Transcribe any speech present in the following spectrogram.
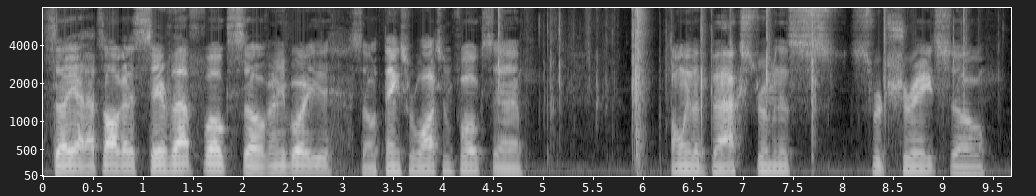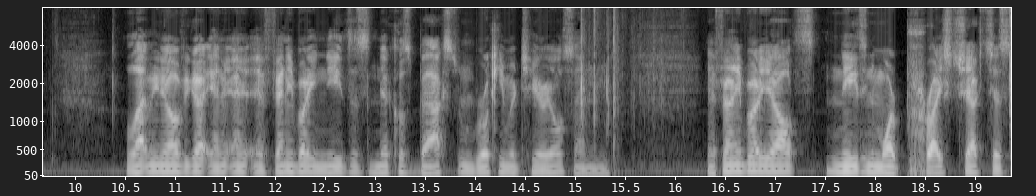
So yeah, that's all I gotta say for that, folks. So if anybody, so thanks for watching, folks. Uh, only the Backstrom in this for trade. So let me know if you got any, if anybody needs this Nicklas Backstrom rookie materials, and if anybody else needs any more price checks, just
